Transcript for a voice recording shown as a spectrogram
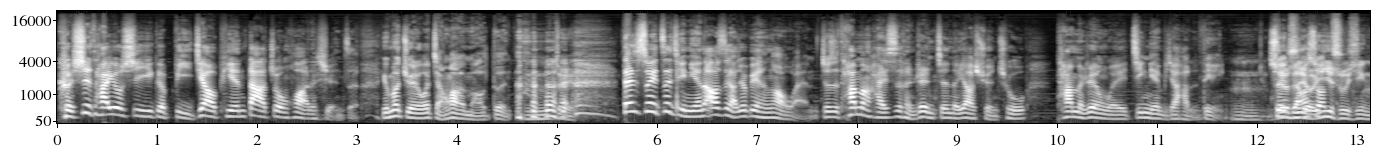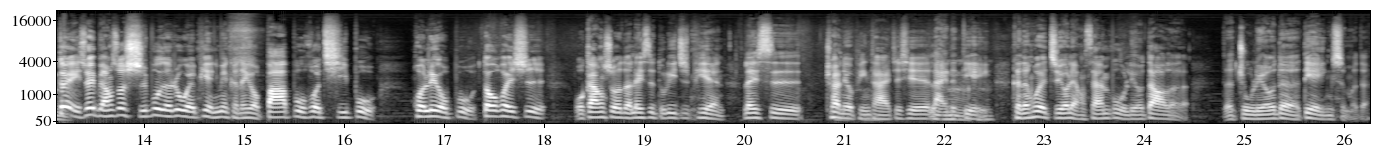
可是他又是一个比较偏大众化的选择。有没有觉得我讲话很矛盾？嗯对，但是所以这几年的奥斯卡就变很好玩，就是他们还是很认真的要选出他们认为今年比较好的电影。嗯，所以比方说艺术性的，对，所以比方说十部的入围片里面，可能有八部或七部或六部都会是我刚刚说的类似独立制片、类似串流平台这些来的电影，可能会只有两三部流到了的主流的电影什么的。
